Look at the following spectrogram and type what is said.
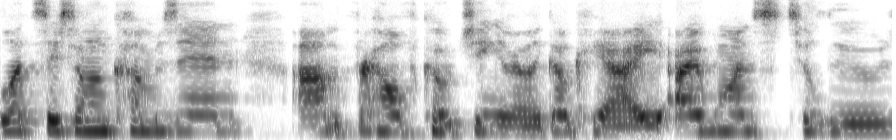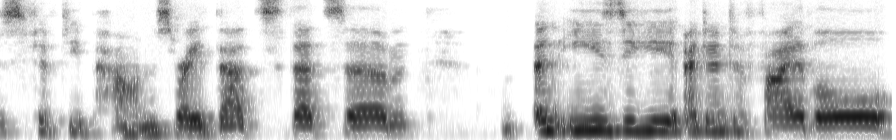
let's say someone comes in um, for health coaching and they're like, okay, I, I want to lose 50 pounds, right? That's, that's, um, an easy identifiable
